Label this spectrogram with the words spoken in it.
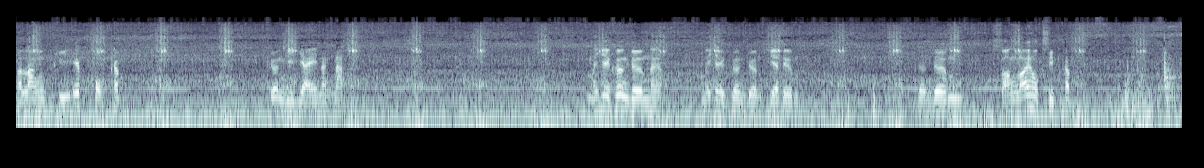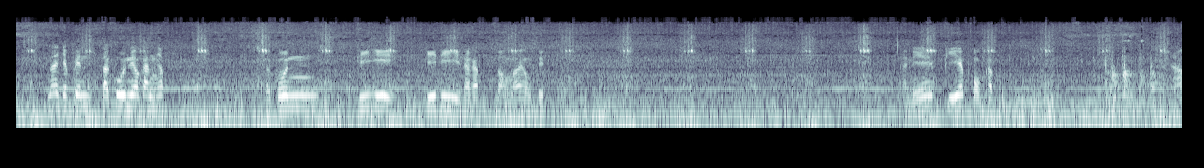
พลัง PF6 ครับ เครื่องใหญ่ๆหนักๆ ไม่ใช่เครื่องเดิมนะครับ ไม่ใช่เครื่องเดิมเกียร์เดิม เครื่องเดิม 260 ครับ น่าจะเป็นตระกูลเดียวกันครับ ตระกูล PE PD นะครับ 260 อันนี้ PF6 ครับเอา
